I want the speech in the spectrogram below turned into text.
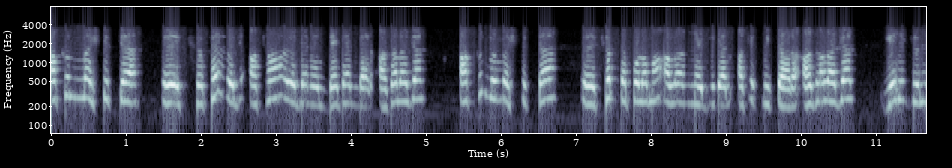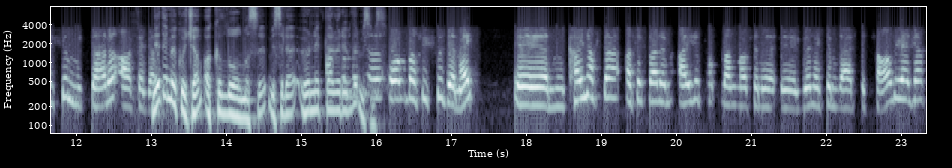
Akıllılaştıkça e, köpe öde, atağa ödenen bedeller azalacak akıllılaştıkça e, çöp depolama alanına giden atık miktarı azalacak, geri dönüşüm miktarı artacak. Ne demek hocam akıllı olması? Mesela örnekler akıllı verebilir misiniz? olması şu demek, e, kaynakta atıkların ayrı toplanmasını e, yönetimler sağlayacak.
